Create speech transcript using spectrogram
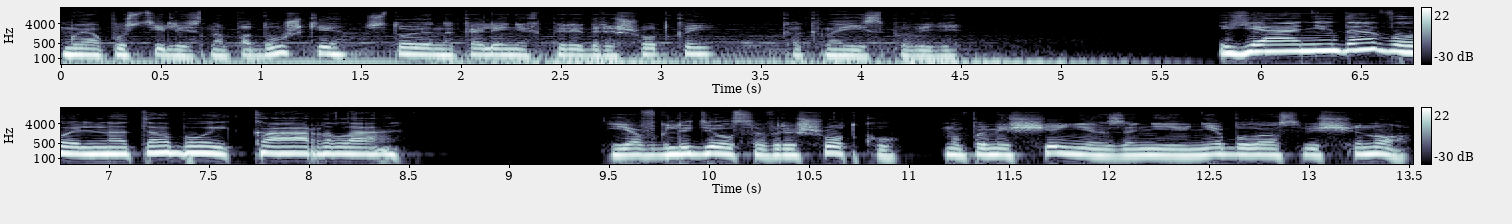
Мы опустились на подушки, стоя на коленях перед решеткой, как на исповеди. «Я недовольна тобой, Карла», Я вгляделся в решетку, но помещение за нею не было освещено,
